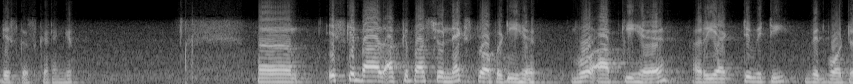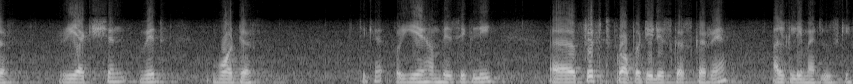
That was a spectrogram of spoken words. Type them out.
डिस्कस करेंगे। इसके बाद आपके पास जो नेक्स्ट प्रॉपर्टी है, वो आपकी है reactivity with water reaction with water ठीक है? और ये हम बेसिकली फिफ्थ प्रॉपर्टी डिस्कस कर रहे हैं अल्कली मेटल्स की।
